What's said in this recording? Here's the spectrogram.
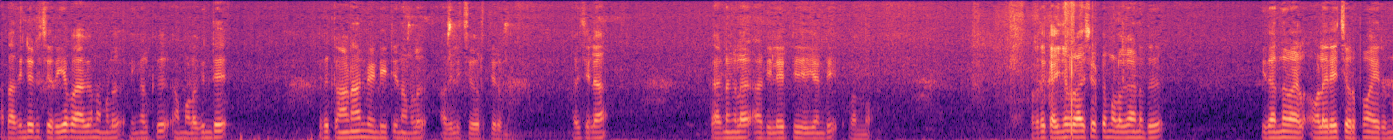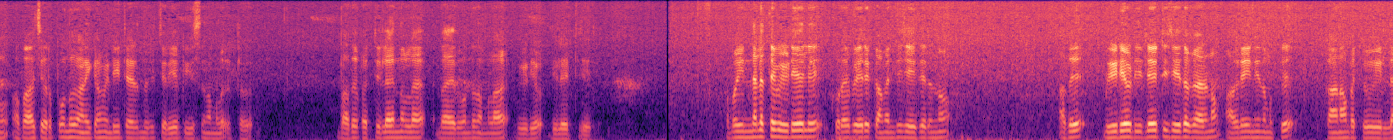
അപ്പോൾ അതിന്റെ ഒരു ചെറിയ ഭാഗം നമ്മൾ നിങ്ങൾക്ക് ആ മുളകിന്റെ ഇത് കാണാൻ വേണ്ടിയിട്ട് നമ്മൾ അതിൽ ചേർത്തിരുന്നു. അത് ചില കാരണങ്ങൾ ആ ഡിലേറ്റ് ചെയ്യേണ്ടി വന്നു. അപ്പോൾ കഴിഞ്ഞ പ്രാവശ്യം ഇട്ട മുളകാണിത് ഇതന്ന് വളരെ ചെറുപ്പമായിരുന്നു. അപ്പോൾ ആ ചെറുപ്പം ഒന്ന് കാണിക്കാൻ വേണ്ടിയിട്ടായിരുന്നു ഒരു ചെറിയ പീസ് നമ്മൾ ഇട്ടത്. അപ്പോൾ അത് പറ്റില്ല എന്നുള്ള ഇതായതുകൊണ്ട് നമ്മൾ ആ വീഡിയോ ഡിലീറ്റ് ചെയ്തു. അപ്പോൾ ഇന്നലത്തെ വീഡിയോയിൽ കുറേ പേര് കമന്റ് ചെയ്തിരുന്നു. അത് വീഡിയോ ഡിലീറ്റ് ചെയ്ത കാരണം അവരെ ഇനി നമുക്ക് കാണാൻ പറ്റുകയില്ല.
